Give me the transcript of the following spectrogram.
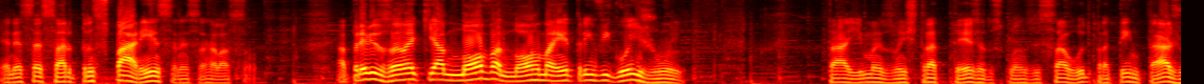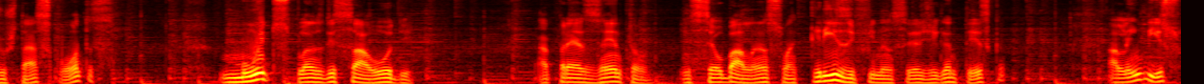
É necessário transparência nessa relação. A previsão é que a nova norma entre em vigor em junho. Tá aí mais uma estratégia dos planos de saúde para tentar ajustar as contas. Muitos planos de saúde apresentam em seu balanço uma crise financeira gigantesca. Além disso,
